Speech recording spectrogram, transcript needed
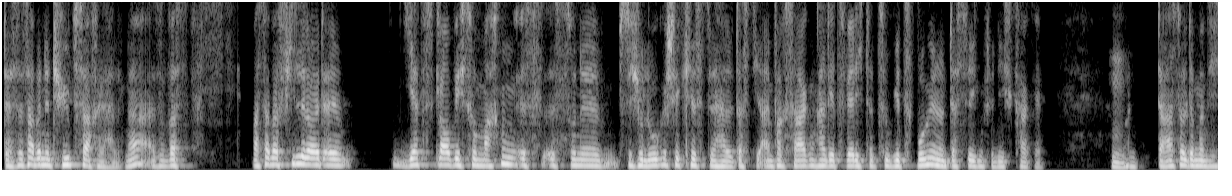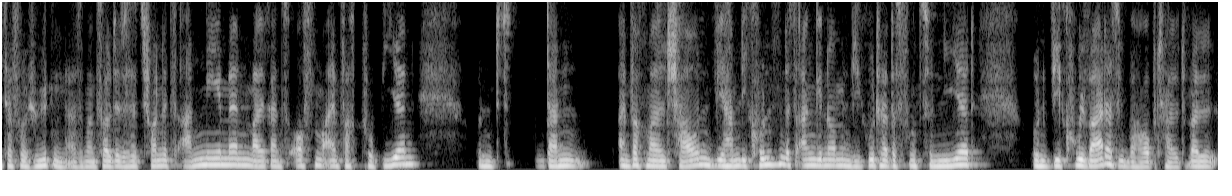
das ist aber eine Typsache halt. Ne? Also was, was aber viele Leute jetzt, glaube ich, so machen, ist, ist so eine psychologische Kiste halt, dass die einfach sagen, halt, jetzt werde ich dazu gezwungen und deswegen finde ich es kacke. Hm. Und da sollte man sich davor hüten. Also man sollte das jetzt schon jetzt annehmen, mal ganz offen einfach probieren und dann einfach mal schauen, wie haben die Kunden das angenommen, wie gut hat das funktioniert und wie cool war das überhaupt halt, weil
